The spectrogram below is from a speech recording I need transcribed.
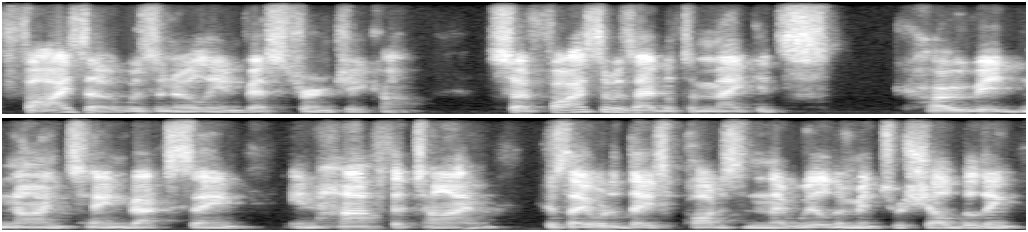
Pfizer was an early investor in GCON. So Pfizer was able to make its COVID 19 vaccine in half the time because they ordered these pods and they wheeled them into a shell building.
